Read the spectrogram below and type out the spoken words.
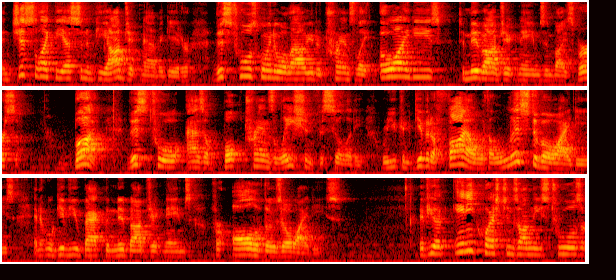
And just like the SNMP Object Navigator, this tool is going to allow you to translate OIDs to MIB object names and vice versa. But this tool has a bulk translation facility where you can give it a file with a list of OIDs and it will give you back the MIB object names for all of those OIDs. If you have any questions on these tools or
